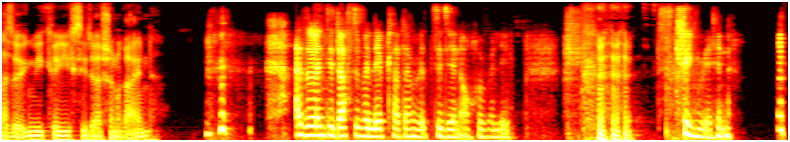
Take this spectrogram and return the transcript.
Also irgendwie kriege ich sie da schon rein. Also wenn sie das überlebt hat, dann wird sie den auch überleben. das kriegen wir hin.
